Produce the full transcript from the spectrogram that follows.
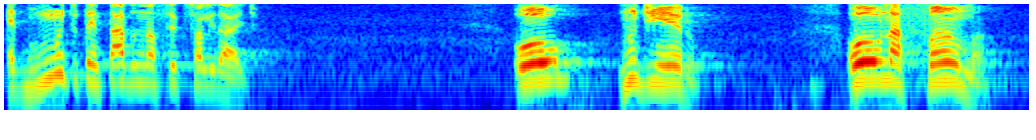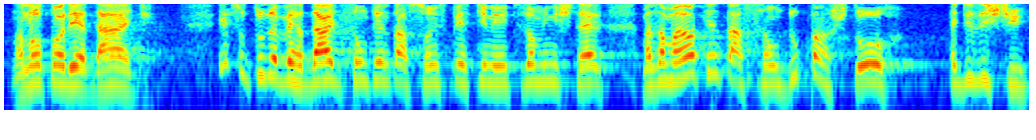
é muito tentado na sexualidade, ou no dinheiro, ou na fama, na notoriedade. Isso tudo é verdade, são tentações pertinentes ao ministério, mas a maior tentação do pastor é desistir.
